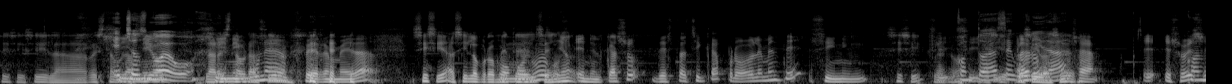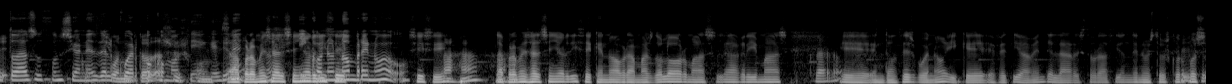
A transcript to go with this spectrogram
Sí, sí, sí, la restauración. Hechos nuevos. La restauración. Sin enfermedad. sí, sí, así lo promete el Señor. En el caso de esta chica, probablemente sin. Sí, sí, claro. Con toda seguridad. o sea, eso es, con eh, todas sus funciones del cuerpo como tiene que ser. La promesa del Señor y con dice, un nombre nuevo. Sí, sí. la promesa del Señor dice que no habrá más dolor, más lágrimas. Claro. Eh, entonces, bueno, y que efectivamente la restauración de nuestros cuerpos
